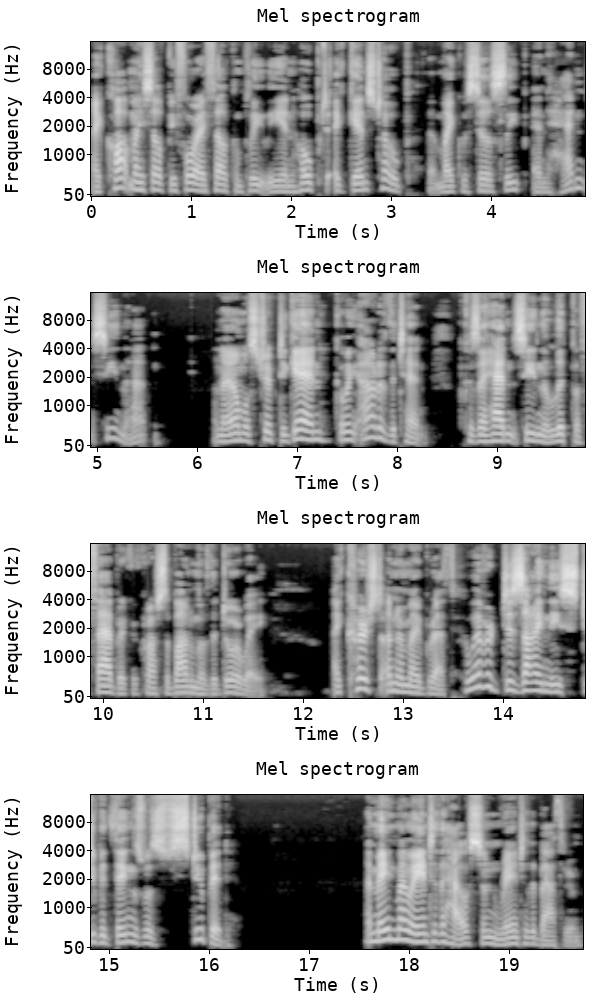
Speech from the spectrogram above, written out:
I caught myself before I fell completely and hoped against hope that Mike was still asleep and hadn't seen that. And I almost tripped again going out of the tent because I hadn't seen the lip of fabric across the bottom of the doorway. I cursed under my breath. Whoever designed these stupid things was stupid. I made my way into the house and ran to the bathroom.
